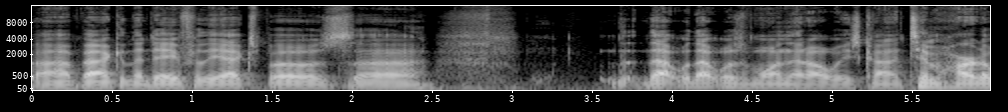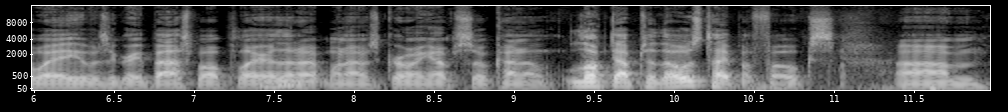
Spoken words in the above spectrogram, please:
uh, back in the day for the Expos. Uh, that that was one that always kind of Tim Hardaway, who was a great basketball player that I, when I was growing up, so kind of looked up to those type of folks. Um,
